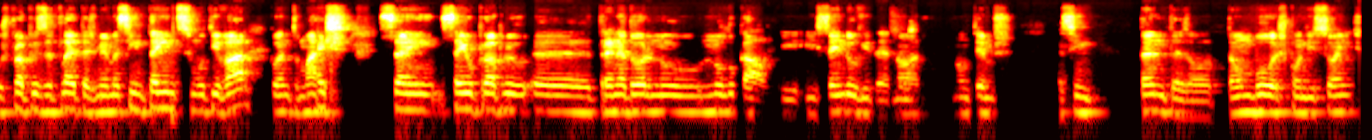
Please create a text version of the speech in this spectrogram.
os próprios atletas mesmo assim têm de se motivar, quanto mais sem, sem o próprio uh, treinador no, no local. E, e sem dúvida, nós não temos assim tantas ou tão boas condições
